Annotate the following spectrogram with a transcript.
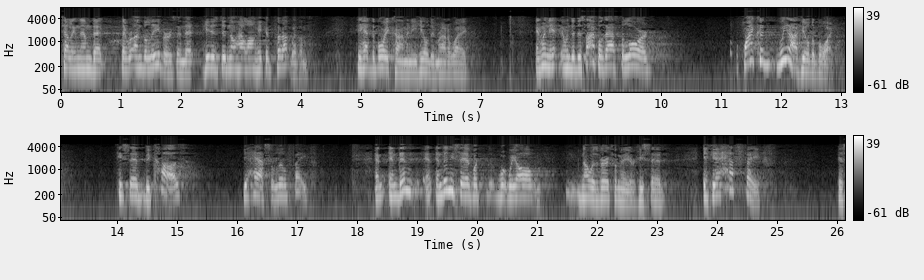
telling them that they were unbelievers and that he just didn't know how long he could put up with them. He had the boy come and he healed him right away. And when the, when the disciples asked the Lord, why could we not heal the boy? He said, because you have so little faith. And, and, then, and, and then he said what, what we all know is very familiar. He said, if you have faith as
